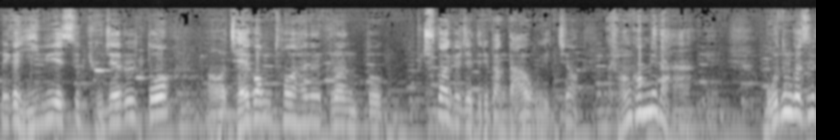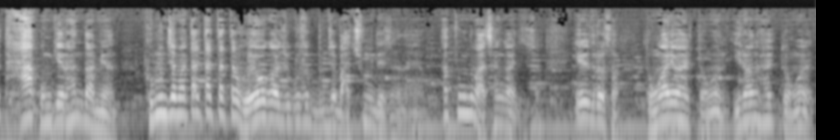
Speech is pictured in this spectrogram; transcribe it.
그러니까 EBS 교재를 또 어, 재검토하는 그런 또 추가 교재들이 막 나오고 있죠. 그런 겁니다. 예. 모든 것을 다 공개를 한다면 그 문제만 딸딸딸딸 외워가지고서 문제 맞추면 되잖아요. 학종도 마찬가지죠. 예를 들어서 동아리 활동은 이런 활동을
